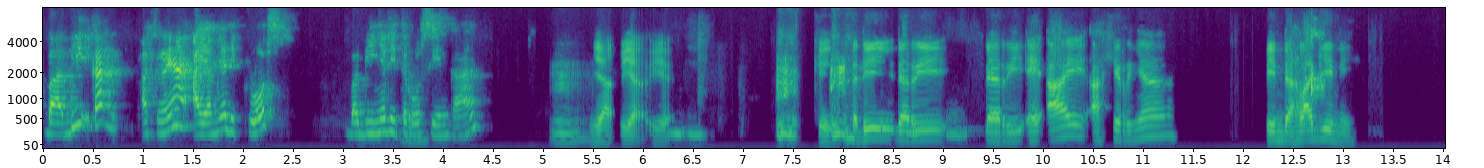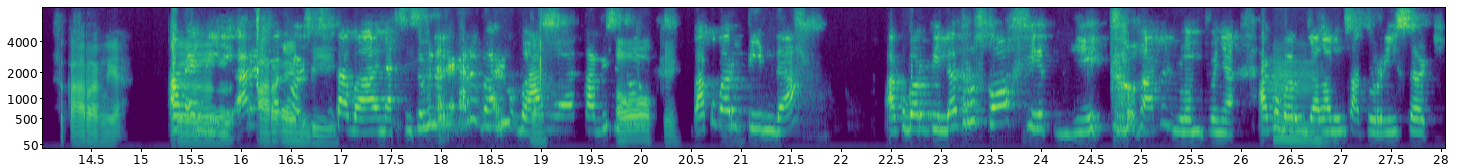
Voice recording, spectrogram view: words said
babi kan akhirnya ayamnya di close, babinya diterusin kan. Hmm. Iya, iya, iya. Mm-mm. Oke, jadi dari Gitu. dari AI akhirnya pindah lagi nih sekarang ya. R&D, R&D kita banyak sih sebenarnya karena baru banget. Habis itu Oh, oke. aku baru pindah, aku baru pindah terus COVID gitu. Aku belum punya, aku baru Hmm. jalanin satu research,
